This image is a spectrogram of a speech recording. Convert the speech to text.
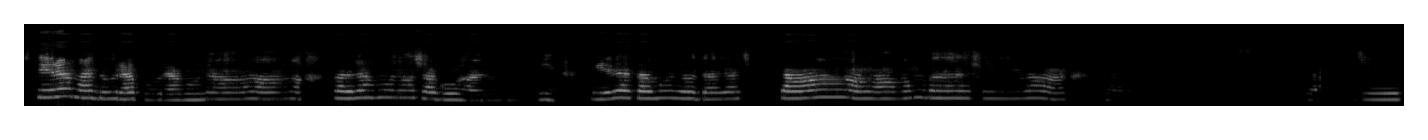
స్థిర మధుర పురమునా పరమును సగుహరుని నిరతమును దరచి సాంబ శివ Jesus,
